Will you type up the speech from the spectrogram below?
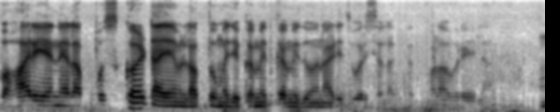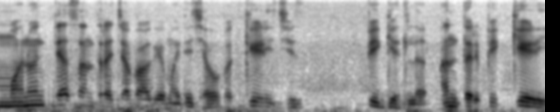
बहार येण्याला पुष्कळ टाइम लागतो म्हणजे कमीत कमी दोन अडीच वर्ष लागतात फळावर यायला. म्हणून त्या संत्र्याच्या बागेमध्ये शेवका केळीची पीक घेतलं आंतरपीक केळी.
